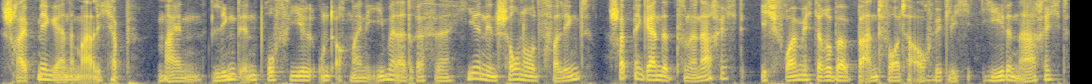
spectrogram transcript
Schreib mir gerne mal. Ich habe mein LinkedIn-Profil und auch meine E-Mail-Adresse hier in den Show Notes verlinkt. Schreib mir gerne dazu eine Nachricht. Ich freue mich darüber, beantworte auch wirklich jede Nachricht.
